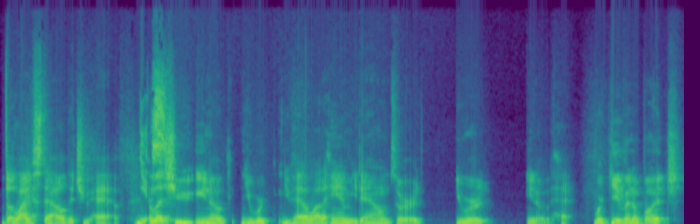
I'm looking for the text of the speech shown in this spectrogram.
the lifestyle that you have Yes. unless you you know you were you had a lot of hand me downs or you were you know ha- were given a bunch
